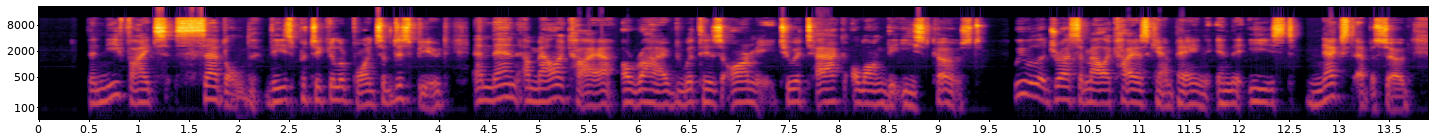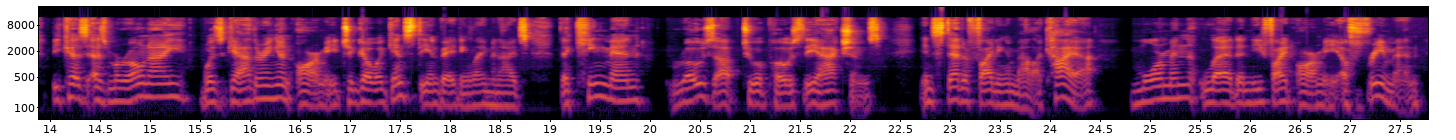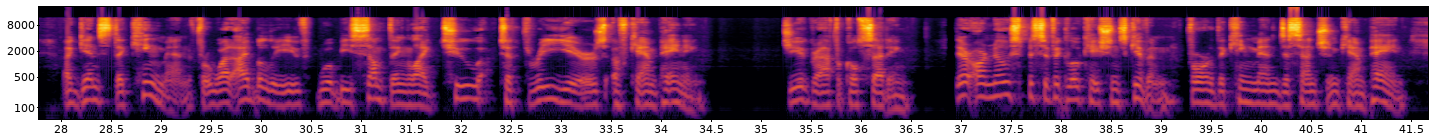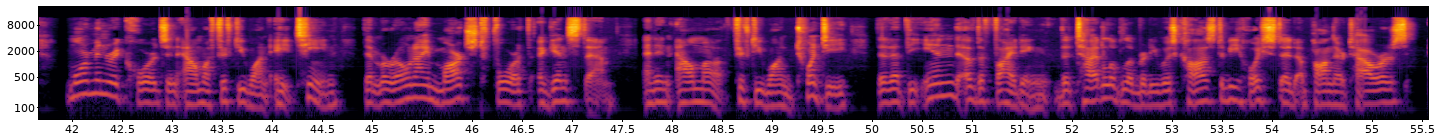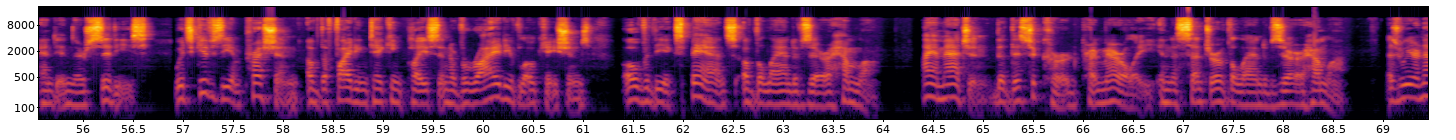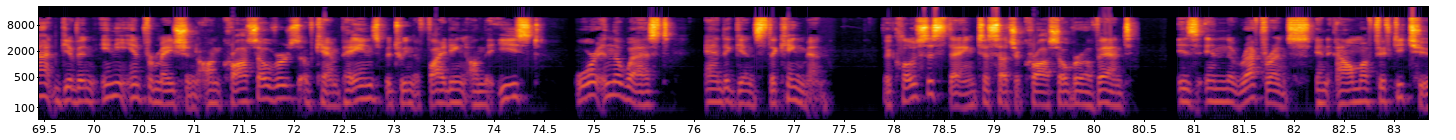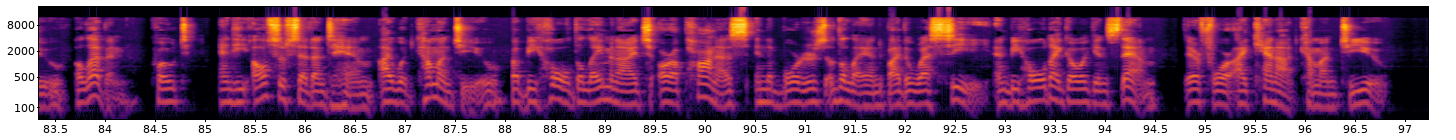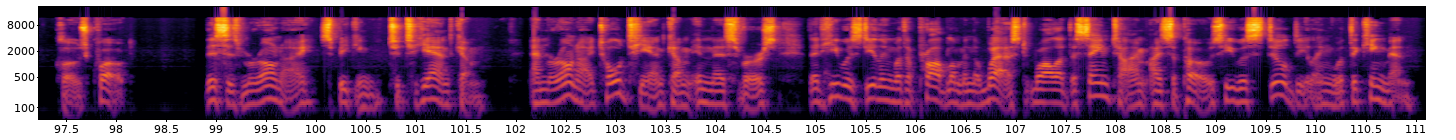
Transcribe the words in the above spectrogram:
The Nephites settled these particular points of dispute, and then Amalickiah arrived with his army to attack along the east coast. We will address Amalickiah's campaign in the east next episode because as Moroni was gathering an army to go against the invading Lamanites, the kingmen rose up to oppose the actions. Instead of fighting Amalickiah, Mormon led a Nephite army of freemen against the kingmen for what I believe will be something like two to three years of campaigning. Geographical setting. There are no specific locations given for the kingmen dissension campaign. Mormon records in Alma 51:18 that Moroni marched forth against them, and in Alma 51:20 that at the end of the fighting the title of liberty was caused to be hoisted upon their towers and in their cities which gives the impression of the fighting taking place in a variety of locations over the expanse of the land of Zarahemla. I imagine that this occurred primarily in the center of the land of Zarahemla, as we are not given any information on crossovers of campaigns between the fighting on the east or in the west and against the kingmen. The closest thing to such a crossover event is in the reference in Alma 52 11. Quote, and he also said unto him, I would come unto you, but behold, the Lamanites are upon us in the borders of the land by the west sea, and behold, I go against them, therefore I cannot come unto you. This is Moroni speaking to Teancum. And Moroni told Teancum in this verse that he was dealing with a problem in the west, while at the same time, I suppose, he was still dealing with the kingmen.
